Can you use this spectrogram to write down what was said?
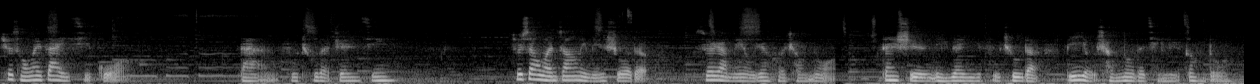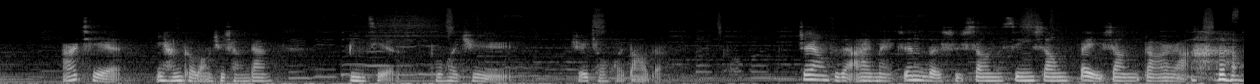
却从未在一起过，但付出了真心。就像文章里面说的，虽然没有任何承诺，但是你愿意付出的比有承诺的情侣更多，而且你很渴望去承担，并且不会去追求回报的。这样子的暧昧真的是伤心、伤肺、伤肝啊！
